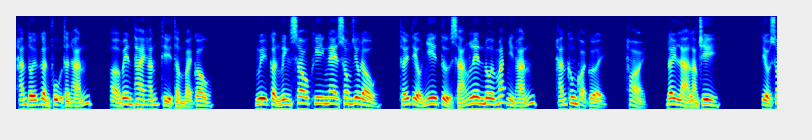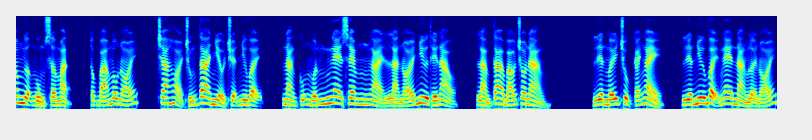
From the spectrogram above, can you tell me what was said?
hắn tới gần phụ thân hắn, ở bên thai hắn thì thầm vài câu. Ngụy Cẩn Vinh sau khi nghe xong diêu đầu, thấy tiểu nhi tử sáng lên đôi mắt nhìn hắn, hắn không khỏi cười, hỏi, đây là làm chi? Tiểu song ngượng ngùng sờ mặt, tộc bá mâu nói, cha hỏi chúng ta nhiều chuyện như vậy, nàng cũng muốn nghe xem ngài là nói như thế nào, làm ta báo cho nàng. Liền mấy chục cái ngày, liền như vậy nghe nàng lời nói.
